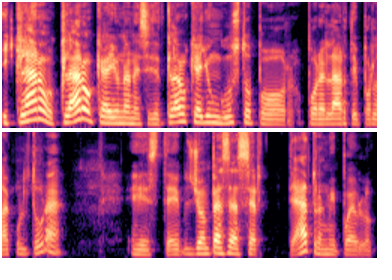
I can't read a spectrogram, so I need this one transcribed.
Y claro, claro que hay una necesidad. Claro que hay un gusto por, por el arte y por la cultura este, pues, yo empecé a hacer teatro en mi pueblo,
